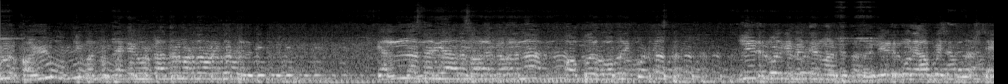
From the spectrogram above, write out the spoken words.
ಇವ್ರು ಕಳ್ಳು ಉಕ್ಕಿ ಯಾಕೆ ಇವ್ರು ಕಳ್ತನ ಮಾಡಿದ್ರೆ ಅವ್ರಿಗೆ ಗೊತ್ತಿರುತ್ತೆ ಎಲ್ಲ ಸರಿಯಾದ ಸೌಲಭ್ಯಗಳನ್ನ ಒಬ್ಬರಿಗೆ ಒಬ್ಬರಿಗೆ ಕೊಟ್ಟು ಕಳಿಸ್ತಾರೆ. ಲೀಡರ್ಗಳಿಗೆ ಮೇಂಟೈನ್ ಮಾಡ್ತಿರ್ತಾರೆ. ಲೀಡರ್ಗಳು ಯಾವ ಪೇಷಂಟ್ ಅಷ್ಟೇ.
